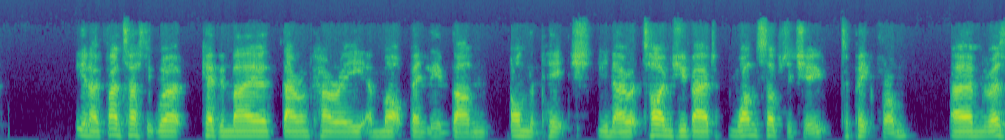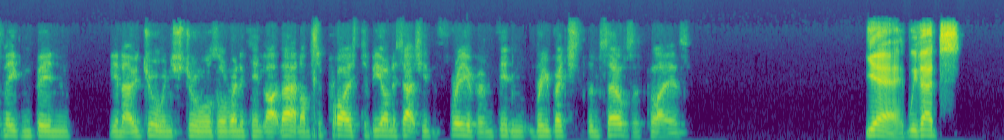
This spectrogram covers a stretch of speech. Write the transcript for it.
you know, fantastic work Kevin Maher, Darren Currie, and Mark Bentley have done on the pitch. You know, at times you've had one substitute to pick from. Um, there hasn't even been, you know, drawing straws or anything like that. And I'm surprised, to be honest, actually, the three of them didn't re-register themselves as players. Yeah, we've had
